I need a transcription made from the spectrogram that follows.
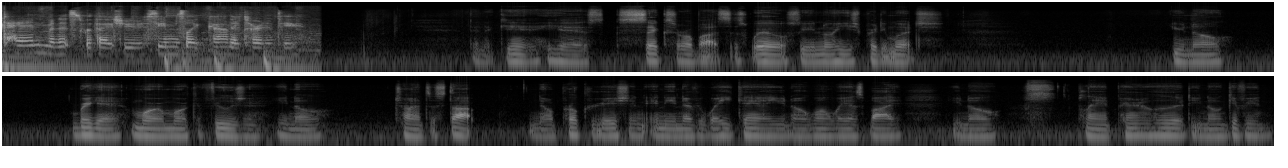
10 minutes without you seems like an eternity. Then again, he has sex robots as well, so you know he's pretty much, you know, bringing more and more confusion, you know, trying to stop, you know, procreation any and every way he can. You know, one way is by, you know, Planned Parenthood, you know, giving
